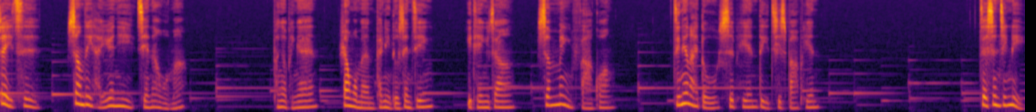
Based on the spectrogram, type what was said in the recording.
这一次，上帝还愿意接纳我吗？朋友平安，让我们陪你读圣经，一天一章，生命发光。今天来读诗篇第七十八篇。在圣经里，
